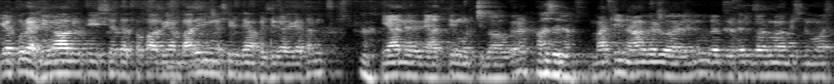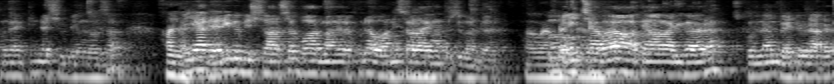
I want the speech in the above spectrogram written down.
यहाँ पुरा हिमालय ती सेता थोपाहरू यहाँ बारीमा सिर्जना खसिरहेका छन्। यहाँनिर नि हात्ती मूर्ति भएको र हजुर। माथि नागेर भने उता बर्मा विष्णु मसमा तिनवटा शिवलिङ्ग छ हजुर। यहाँ धेरैको विश्वास छ वर मागेर पुरा भने चढाएको हुन्छ सुगन्धहरू र इच्छा भयो त्यहाँ अगाडि गएर फुललाई पनि भेट्यो राखेर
